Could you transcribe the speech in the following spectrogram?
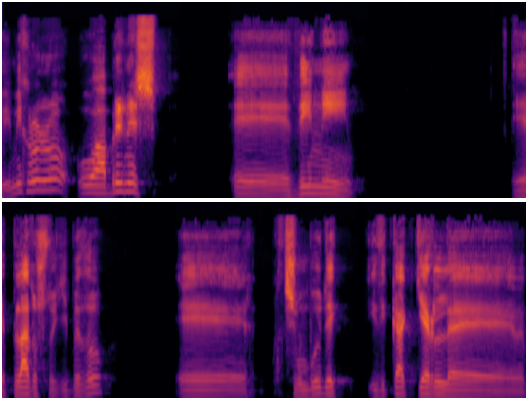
ημίχρονο. Ο Αμπρίνες ε, δίνει ε, πλάτος στο γήπεδο. Ε, χρησιμοποιούνται ειδικά κέρλ ε,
